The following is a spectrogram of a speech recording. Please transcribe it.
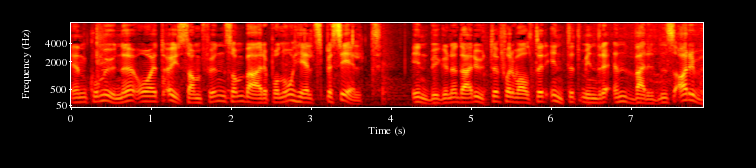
En kommune og et øysamfunn som bærer på noe helt spesielt. Innbyggerne der ute forvalter intet mindre enn verdensarv.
